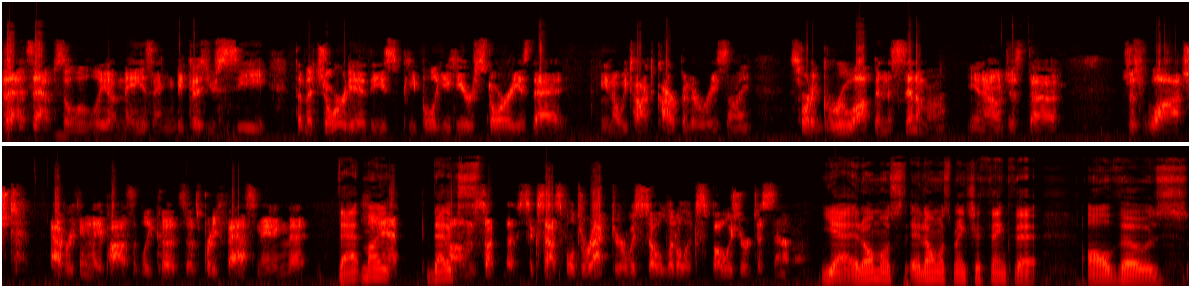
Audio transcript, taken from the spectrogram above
that's absolutely amazing because you see the majority of these people. You hear stories that you know. We talked to Carpenter recently. Sort of grew up in the cinema. You know, just uh, just watched everything they possibly could. So it's pretty fascinating that that might that um, ex- such a successful director with so little exposure to cinema. yeah it almost it almost makes you think that all those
